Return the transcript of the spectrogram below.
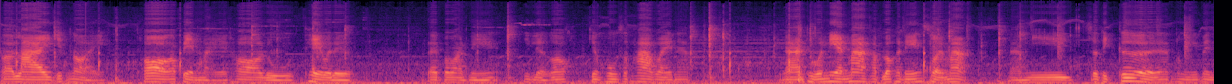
ก็ลายนิดหน่อย ท่อก็เปลี่ยนใหม่ท่อรูเท่กว่าเดิมอะไรประมาณนี้ ที่เหลือก็ยังคงสภาพไว้นะครับงานถือว่าเนียนมากครับรถคันนี้สวยมากนะมีสติกเกอร์นะตรงนี้เป็น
